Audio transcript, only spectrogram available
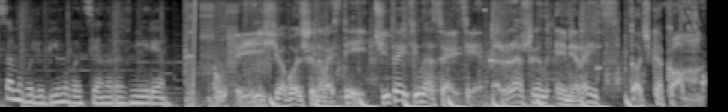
самого любимого тенора в мире. Еще больше новостей читайте на сайте RussianEmirates.com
